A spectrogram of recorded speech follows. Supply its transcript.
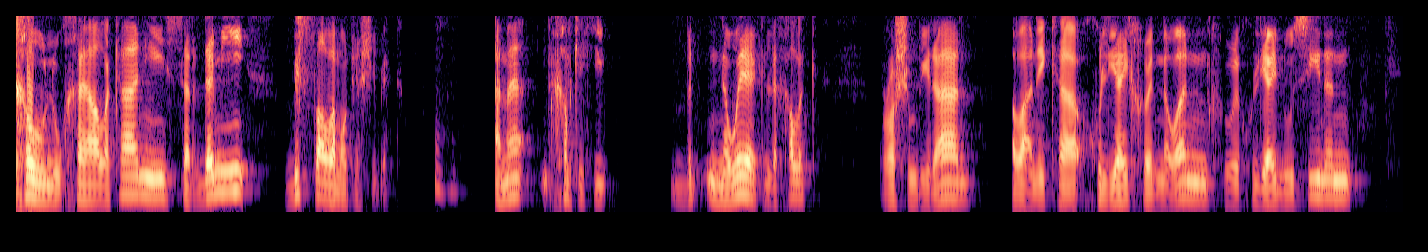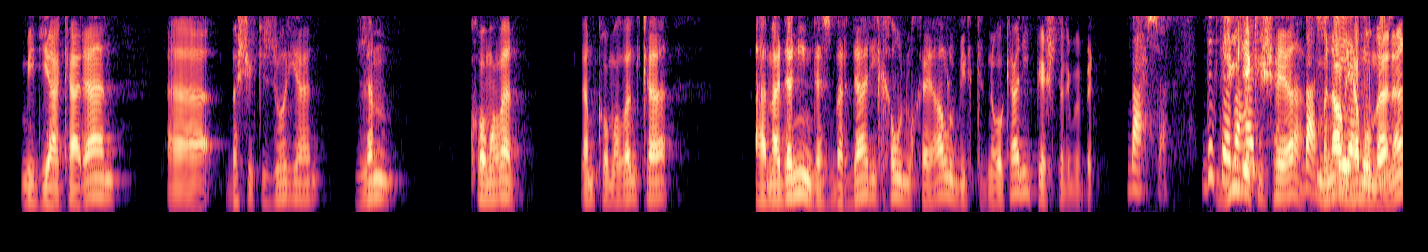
خەون و خەیاڵەکانی سەردەمی 20 ساڵ لەمە پێشی بێت ئەمە خەڵکێکی نەوەیەک لە خەڵک ڕۆشنبیران ئەوانەی کە خولیای خوێندنەوەن خولیای نووسینن میدیاکاران بەشێکی زۆریان لەم کۆمەڵەن لەم کۆمەڵەن کە ئامادە نین دەستبەرداری خەون و خەیاڵ و بیرکردنەوەکانی پێشتر ببن باشە دکتۆرێکیش هەیە مناڵی هەمومانە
